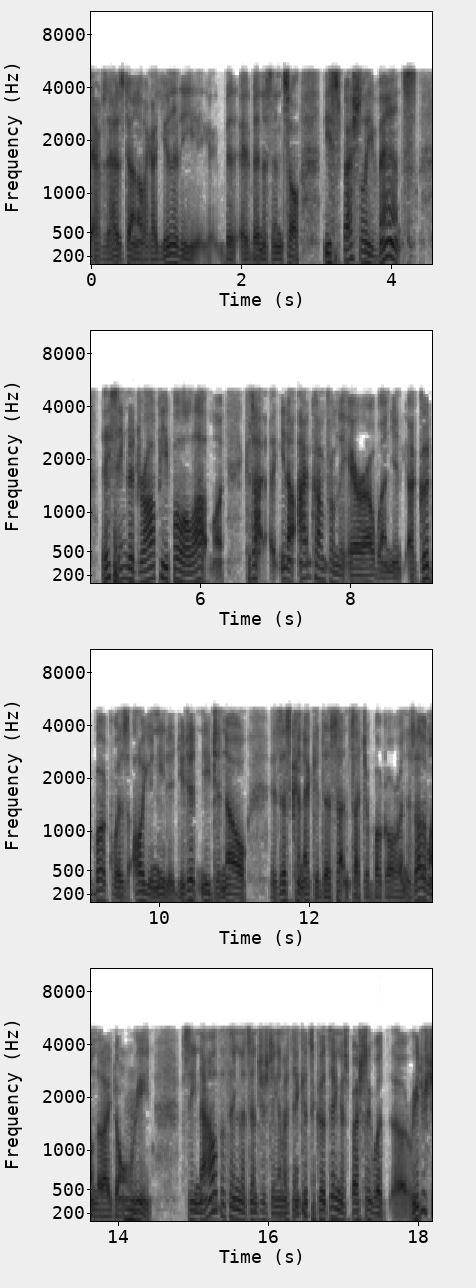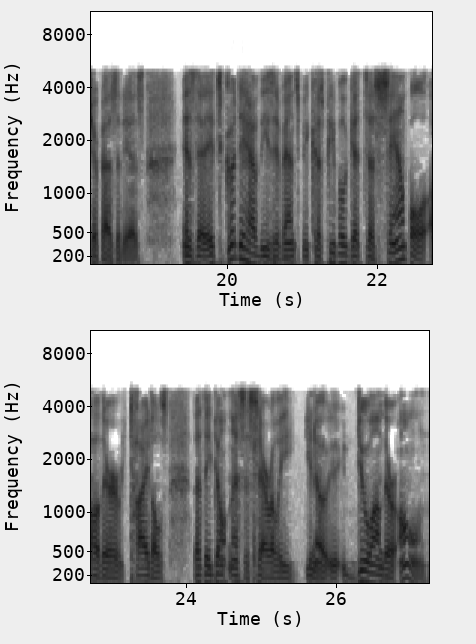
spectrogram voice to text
has done a, like a Unity business, and so these special events they seem to draw people a lot more. Because I, you know, I've come from the era when you, a good book was all you needed. You didn't need to know is this connected to such and such a book over and this other one that I don't mm. read. See, now the thing that's interesting, and I think it's a good thing, especially with uh, readership as it is, is that it's good to have these events because people get to sample other titles that they don't necessarily, you know, do on their own.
